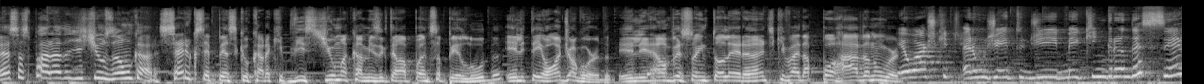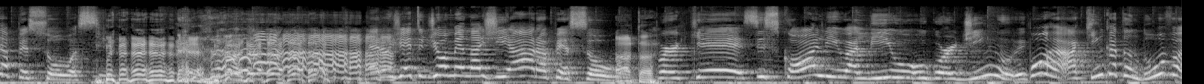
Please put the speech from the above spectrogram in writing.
essas paradas de tiozão, cara. Sério que você pensa que o cara que vestiu uma camisa que tem uma pança peluda, ele tem ódio a gordo? Ele é uma pessoa intolerante que vai dar porrada num gordo. Eu acho que era um jeito de meio que engrandecer a pessoa, assim. É verdade. Era um jeito de homenagear a pessoa. Ah, tá. Porque se escolhe ali o, o gordinho. Porra, aqui em Catanduva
